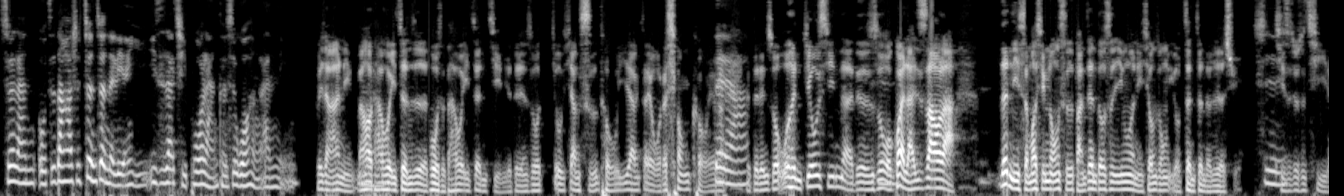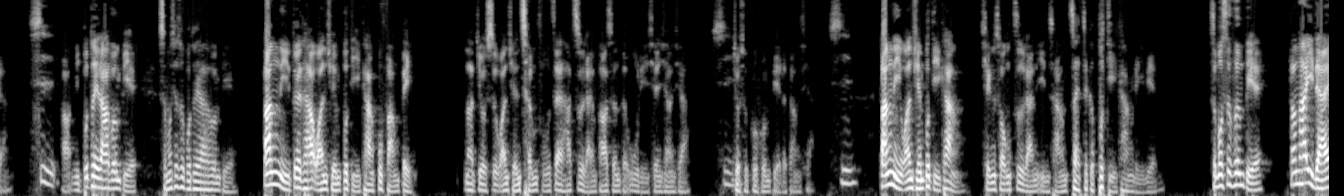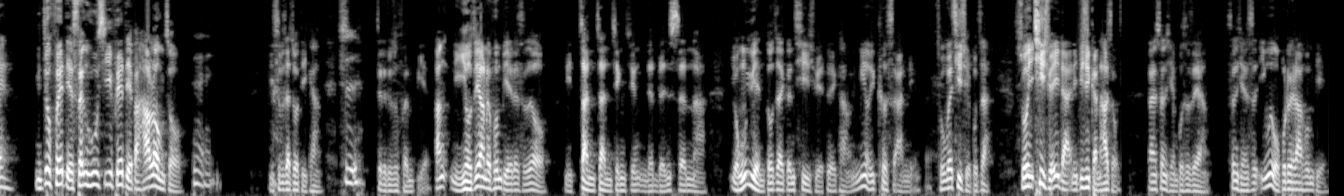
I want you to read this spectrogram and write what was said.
虽然我知道它是阵阵的涟漪，一直在起波澜，可是我很安宁，非常安宁。然后它会一阵热，或者它会一阵紧。有的人说，就像石头一样在我的胸口。对啊。有的人说我很揪心了，有的人说我快燃烧了。任你什么形容词，反正都是因为你胸中有阵阵的热血。是，其实就是气量。是。好，你不对它分别。什么叫做不对他分别？当你对他完全不抵抗、不防备，那就是完全臣服在他自然发生的物理现象下，是，就是不分别的当下。是，当你完全不抵抗、轻松自然隐藏在这个不抵抗里面，什么是分别？当他一来，你就非得深呼吸，非得把他弄走。对，你是不是在做抵抗？是，这个就是分别。当你有这样的分别的时候，你战战兢兢，你的人生啊。永远都在跟气血对抗，没有一刻是安宁的，除非气血不在。所以气血一来，你必须赶他走。但圣贤不是这样，圣贤是因为我不对他分别，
